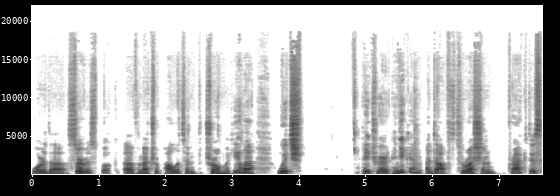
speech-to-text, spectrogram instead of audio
or the service book of Metropolitan Petro Mohila, which Patriarch Nikon adopts to Russian practice,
